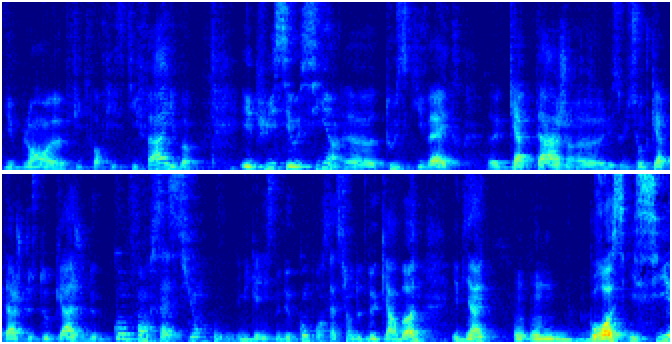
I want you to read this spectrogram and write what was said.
du plan Fit for 55. Et puis c'est aussi tout ce qui va être captage, les solutions de captage, de stockage, de compensation, les mécanismes de compensation de, carbone, eh bien, on, brosse ici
